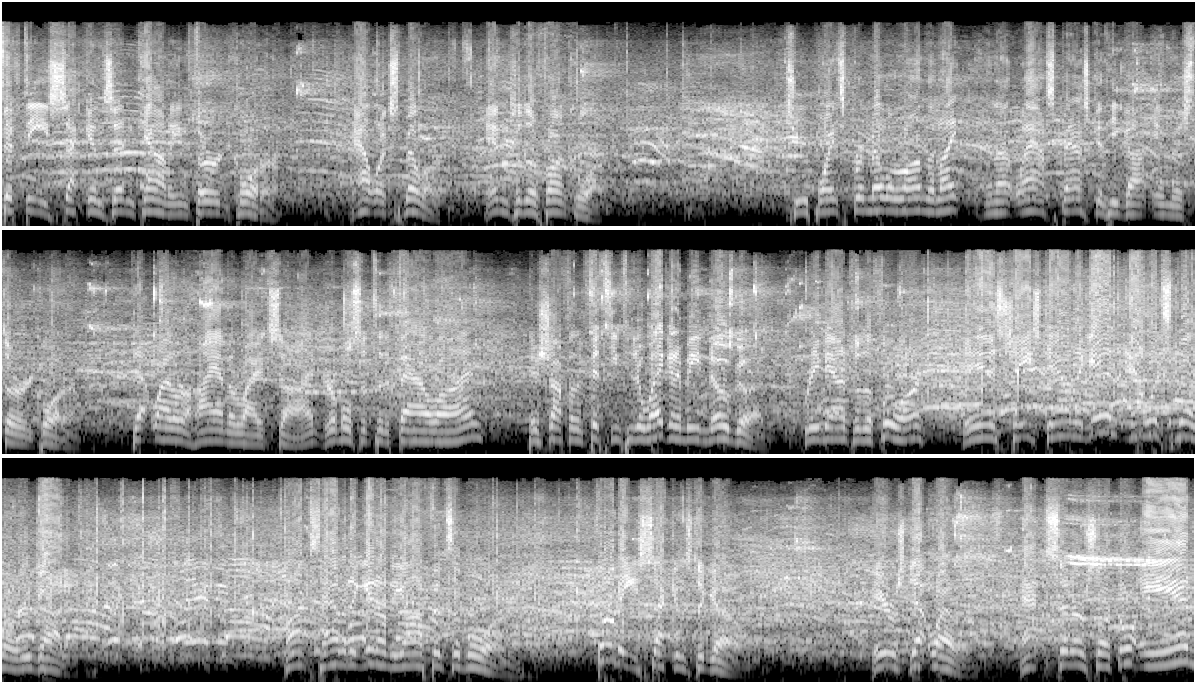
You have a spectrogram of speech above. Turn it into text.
50 seconds and counting, third quarter. Alex Miller into the front court. Two points for Miller on the night, and that last basket he got in this third quarter. Detweiler high on the right side, dribbles it to the foul line. His shot from the 15 feet away going to be no good. Rebound to the four is chased down again. Alex Miller who got it. Hawks have it again on the offensive board. 30 seconds to go. Here's Detweiler at center circle and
